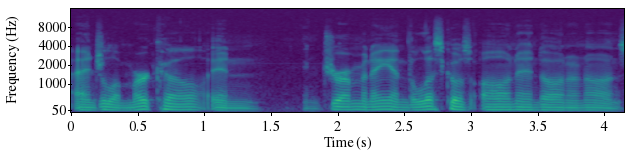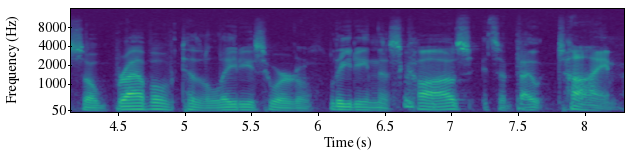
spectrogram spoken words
Angela Merkel in, in Germany, and the list goes on and on and on. So bravo to the ladies who are leading this cause. It's about time.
